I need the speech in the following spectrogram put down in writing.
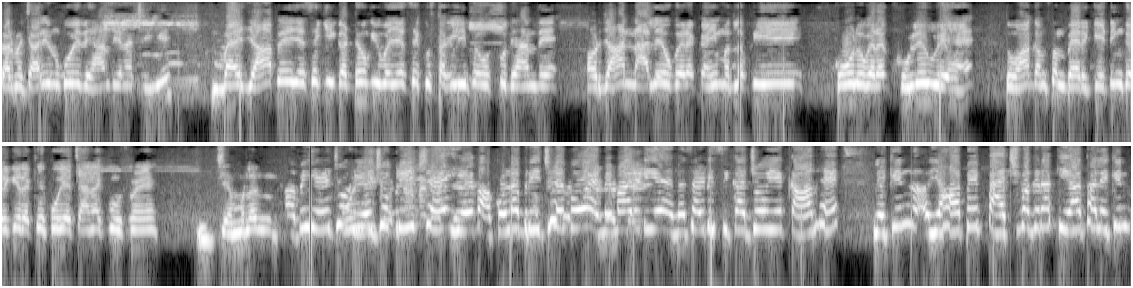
कर्मचारी उनको ये ध्यान देना चाहिए। भाई जहाँ पे जैसे कि गड्ढों की वजह से कुछ तकलीफ़ है उसको ध्यान दें। और जहाँ नाले वगैरह कहीं मतलब कि होल वगैरह खुले हुए हैं तो वहाँ कम से कम बैरिकेटिंग करके रखें। कोई अचानक उसमें मतलब अभी ये जो ये जो ब्रिज है ये वाकोला ब्रिज है वो एमएमआरडी एमएसआरडीसी का जो ये काम है लेकिन यहाँ पे पैच वगैरह किया था लेकिन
